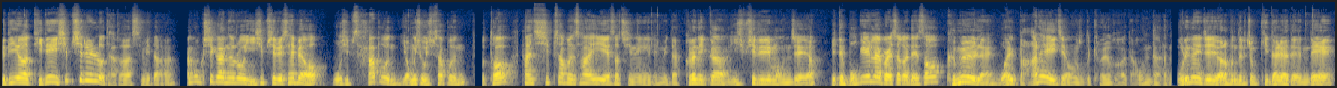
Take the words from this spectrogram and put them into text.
드디어 디데이 17일로 다가왔습니다. 한국 시간으로 27일 새벽 54분, 0시 54분부터 한 14분 사이에서 진행이 됩니다. 그러니까 27일이면 언제예요? 이때 목요일날 발사가 돼서 금요일날 월 말에 이제 어느 정도 결과가 나온다라는. 우리는 이제 여러분들이 좀 기다려야 되는데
